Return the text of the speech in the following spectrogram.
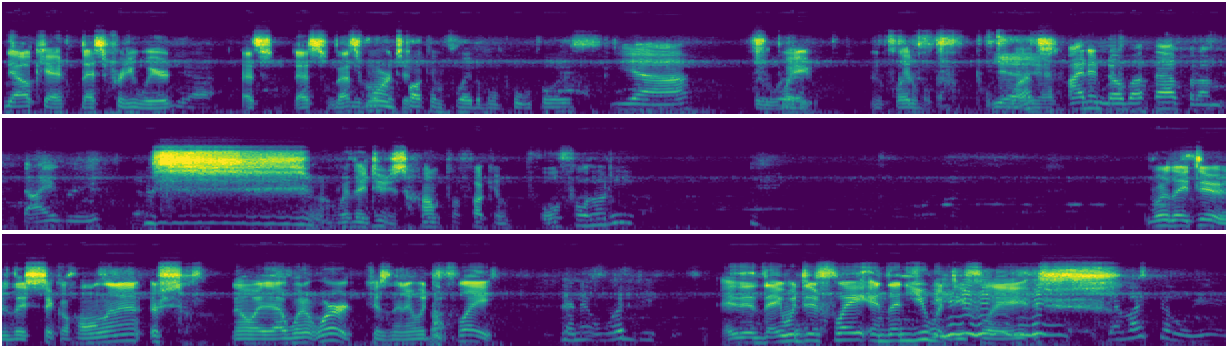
Yeah, okay, that's pretty weird. Yeah. That's that's that's People with warranted. Fucking inflatable pool toys. Yeah, everywhere. Wait, inflatable. Yeah, what? yeah. I didn't know about that, but I'm I agree. what do they do? Just hump a fucking pool floaty? What do they do? Do they stick a hole in it? Or s- no, that wouldn't work because then it would deflate. Then it would be. And They would deflate, and then you would deflate. That might feel weird.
